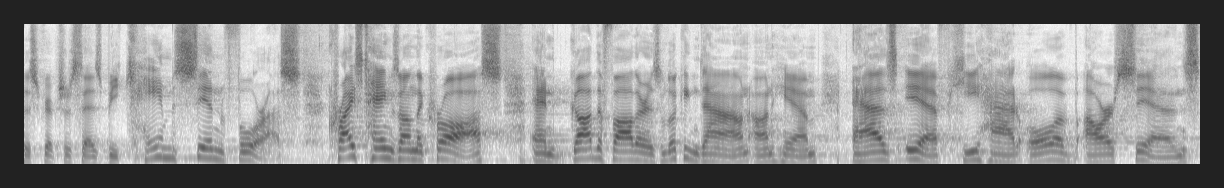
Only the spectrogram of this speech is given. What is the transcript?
the scripture says, became sin for us. Christ hangs on the cross, and God the Father is looking down on him as if he had all of our sins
